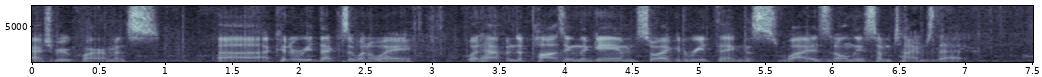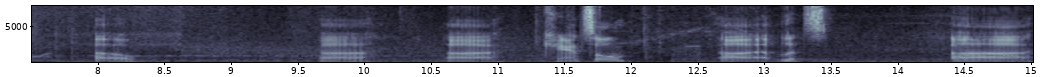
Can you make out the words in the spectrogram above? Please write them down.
Attribute requirements. Uh, I couldn't read that because it went away. What happened to pausing the game so I could read things? Why is it only sometimes that? Uh-oh. Uh, uh, cancel? Uh, let's, uh,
